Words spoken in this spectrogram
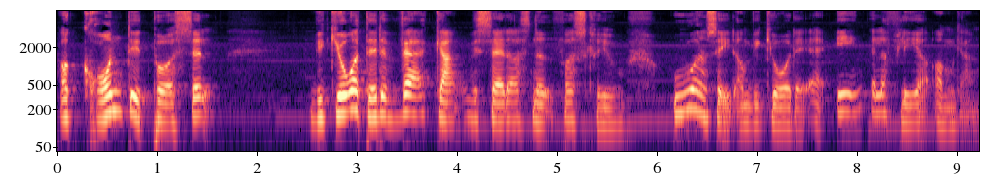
og grundigt på os selv. Vi gjorde dette hver gang vi satte os ned for at skrive, uanset om vi gjorde det af en eller flere omgange.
